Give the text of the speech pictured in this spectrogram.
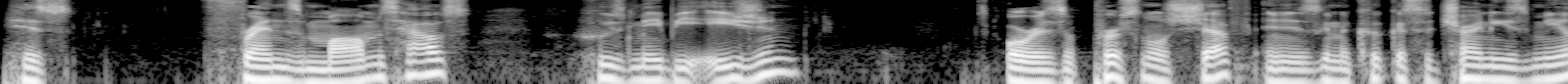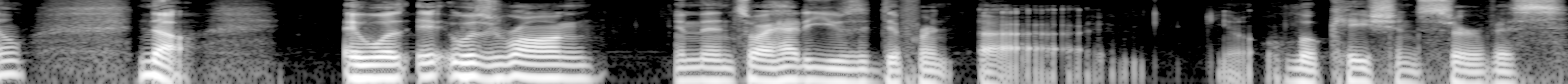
his friend's mom's house who's maybe Asian? Or is a personal chef and is going to cook us a Chinese meal. No, it was it was wrong, and then so I had to use a different uh, you know location service,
